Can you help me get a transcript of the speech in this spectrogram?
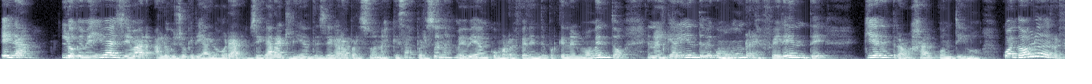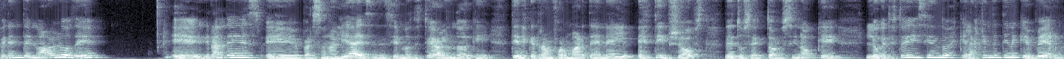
era lo que me iba a llevar a lo que yo quería lograr, llegar a clientes, llegar a personas, que esas personas me vean como referente, porque en el momento en el que alguien te ve como un referente, quiere trabajar contigo. Cuando hablo de referente no hablo de eh, grandes eh, personalidades, es decir, no te estoy hablando de que tienes que transformarte en el Steve Jobs de tu sector, sino que lo que te estoy diciendo es que la gente tiene que ver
